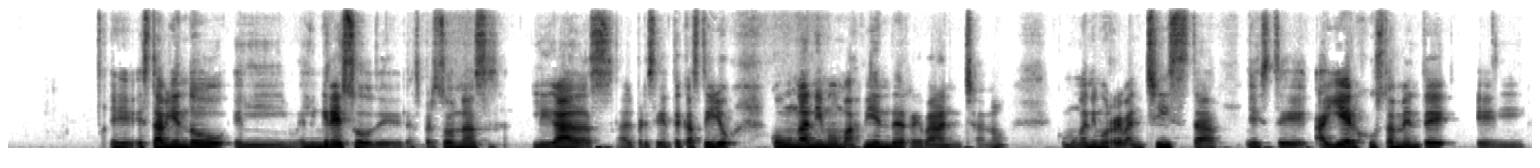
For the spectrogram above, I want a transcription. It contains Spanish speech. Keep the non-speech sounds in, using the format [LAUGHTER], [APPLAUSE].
eh, está viendo el ingreso de las personas ligadas al presidente Castillo con un ánimo más bien de revancha, ¿no? Como un ánimo revanchista. Este, ayer justamente el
